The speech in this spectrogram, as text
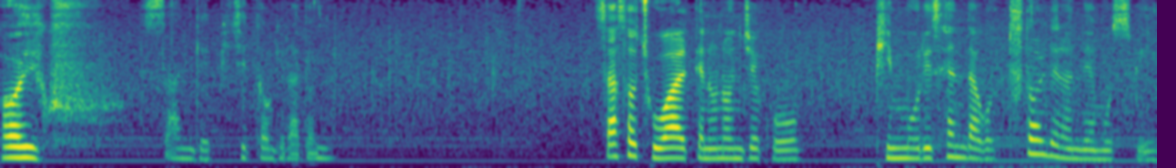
어이구, 싼 게 비지떡이라더니. 싸서 좋아할 때는 언제고 빗물이 샌다고 투덜대는 내 모습이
